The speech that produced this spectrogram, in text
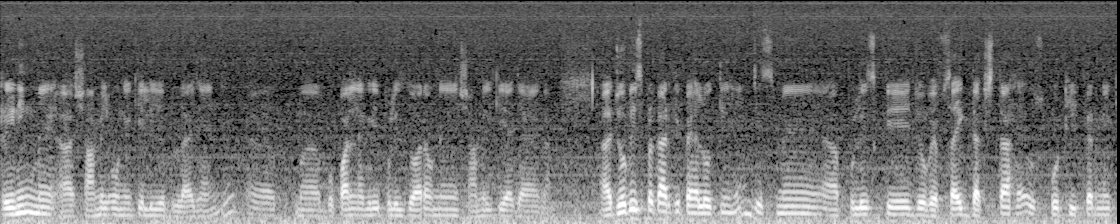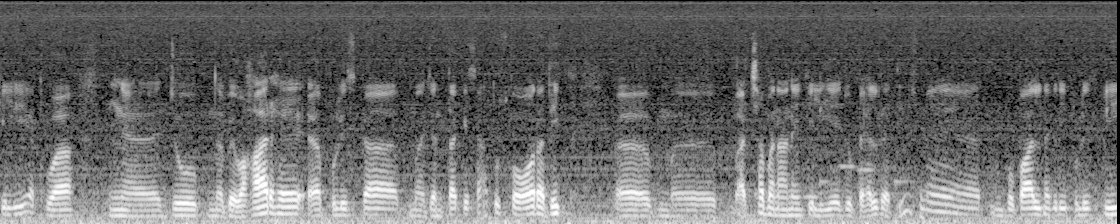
ट्रेनिंग में शामिल होने के लिए बुलाए जाएँगे भोपाल नगरी पुलिस द्वारा उन्हें शामिल किया जाएगा। जो भी इस प्रकार की पहल होती हैं, जिसमें पुलिस के जो व्यावसायिक दक्षता है, उसको ठीक करने के लिए अथवा जो व्यवहार है पुलिस का जनता के साथ, उसको और अधिक अच्छा बनाने के लिए जो पहल रहती है, उसमें भोपाल नगरी पुलिस भी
